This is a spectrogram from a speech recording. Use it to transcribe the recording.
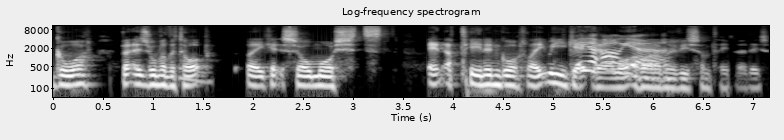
gore, but it's over the top. Like it's almost entertaining gore, like we get Yeah, in a oh, lot yeah. of horror movies sometimes nowadays.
